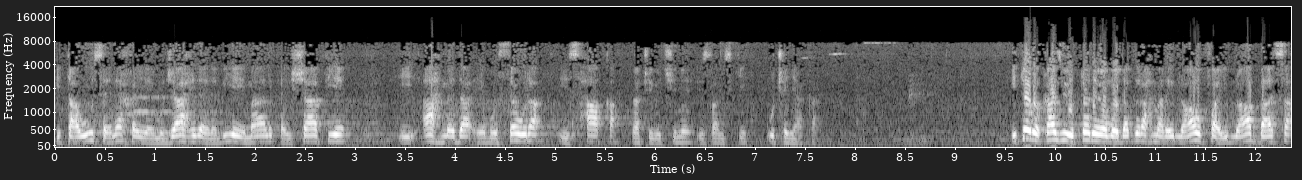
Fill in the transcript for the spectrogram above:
i Tavusa, i Nehaja, i Mujahida, i Nabije, i Malika, i Šafije, i Ahmeda, i Ebu Seura, i Ishaqa, znači većine islamskih učenjaka. I to dokazuju predajom od Abdurrahmana ibn Aufa, ibn Abbasa,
